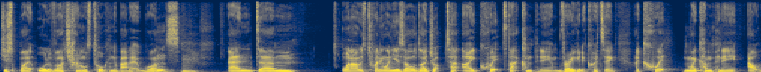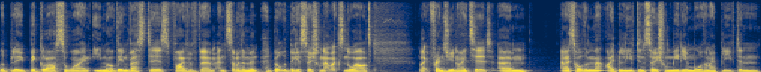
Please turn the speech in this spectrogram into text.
just by all of our channels talking about it at once. And um, when I was 21 years old, I dropped out. I quit that company. I'm very good at quitting. I quit my company out the blue, big glass of wine, emailed the investors, five of them, and some of them had built the biggest social networks in the world, like Friends Reunited. Um, and I told them that I believed in social media more than I believed in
